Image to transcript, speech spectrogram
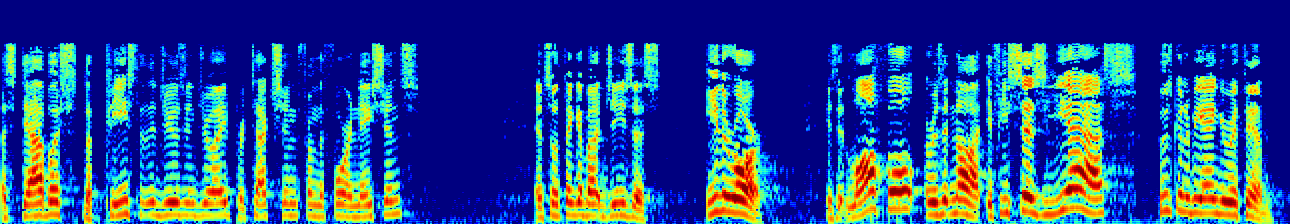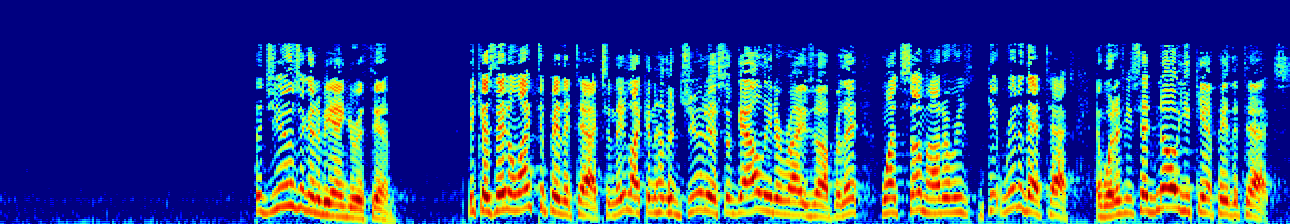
establish the peace that the Jews enjoyed, protection from the foreign nations. And so think about Jesus. Either or. Is it lawful or is it not? If he says yes, who's going to be angry with him? The Jews are going to be angry with him because they don't like to pay the tax and they like another Judas of Galilee to rise up or they want somehow to get rid of that tax. And what if he said, no, you can't pay the tax?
